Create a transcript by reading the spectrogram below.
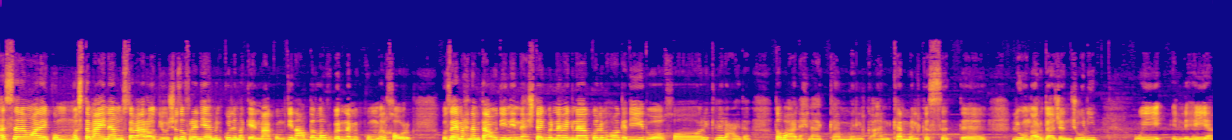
السلام عليكم مستمعينا مستمع راديو شيزوفرينيا من كل مكان معكم دينا عبد الله في برنامجكم الخوارق. وزي ما إحنا متعودين إن هاشتاج برنامجنا كل ما هو جديد وخارق للعادة. طبعا إحنا هنكمل هنكمل قصة آه، ليوناردا جانجولي واللي هي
